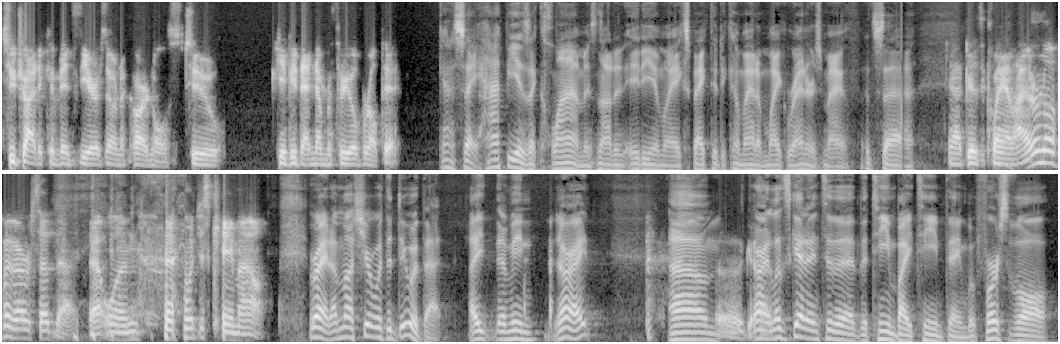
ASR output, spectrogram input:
to try to convince the Arizona Cardinals to give you that number three overall pick. Gotta say, happy as a clam is not an idiom I expected to come out of Mike Renner's mouth. It's uh, happy as a clam. I don't know if I've ever said that. That one, that one just came out. Right. I'm not sure what to do with that. I, I mean, all right. Um, oh, all right. Let's get into the the team by team thing. But first of all,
